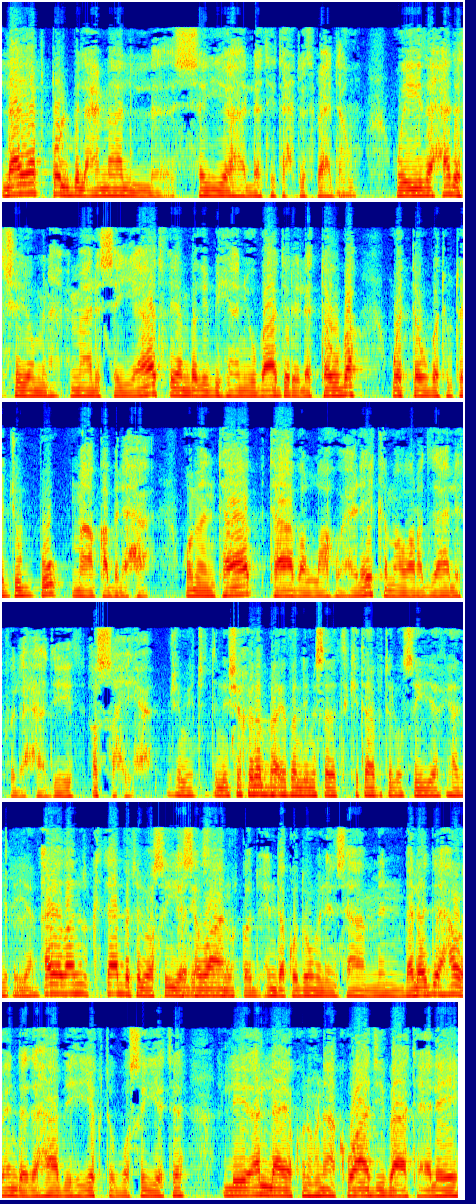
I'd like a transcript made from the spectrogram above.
لا يبطل بالأعمال السيئة التي تحدث بعده. وإذا حدث شيء من أعمال السيئات فينبغي به أن يبادر إلى التوبة والتوبة تجب ما قبلها. ومن تاب تاب الله عليه كما ورد ذلك في الأحاديث الصحيحة. جميل جدا. يا شيخ ينبه أيضا لمسألة كتابة الوصية في هذه الأيام. أيضا كتابة الوصية سواء عند قدوم الإنسان من بلده أو عند ذهابه يكتب وصيته لئلا يكون هناك واجبات عليه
